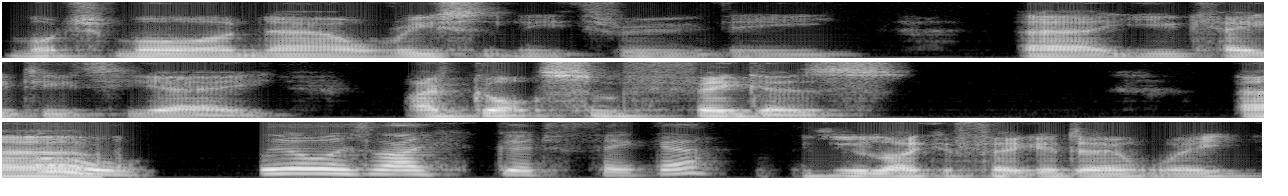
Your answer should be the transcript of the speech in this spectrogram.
much more now recently through the uh, UK DTA. I've got some figures. Um, oh, we always like a good figure. We do like a figure, don't we?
